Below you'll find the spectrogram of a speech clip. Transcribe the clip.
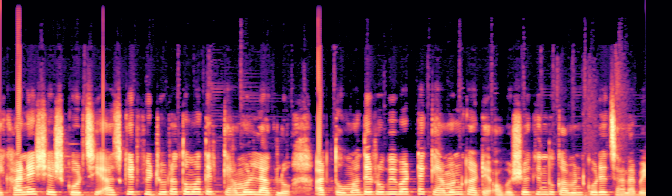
এখানে শেষ করছি। আজকের ভিডিওটা তোমাদের কেমন লাগল? আর তোমাদের রবিবারটা কেমন কাটে? অবশ্যই কিন্তু কমেন্ট করে জানাবে।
